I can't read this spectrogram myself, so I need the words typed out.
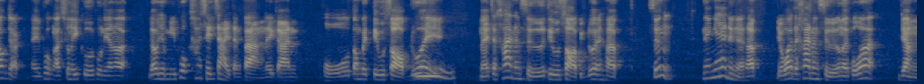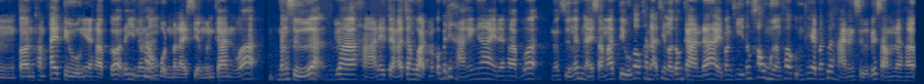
นอกจากไอ้พวก luxury good พวกเนี้ยก็เรายังมีพวกค่าใช้จ่ายต่างๆ ในการโหต้องไปติวสอบด้วยอืมไหนจะค่าหนังสือติวสอบอีกด้วยครับ ซึ่ง ในแง่หนึ่งอะครับอย่าว่าแต่ค่าหนังสือเลยเพราะว่าอย่างตอนทำค่ายติวเนี่ยครับก็ได้ยินน้องๆบ่นมาหลายเสียงเหมือนกันว่าหนังสืออะเวลาหาในแต่ละจังหวัดมันก็ไม่ได้หาง่ายๆนะครับว่าหนังสือเล่มไหนสามารถติวเข้าคณะที่เราต้องการได้ บางทีต้องเข้าเมืองเข้ากรุงเทพมาเพื่อหาหนังสือด้วยซ้ำนะครับ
